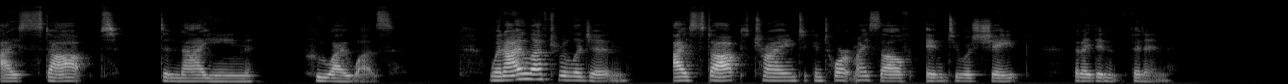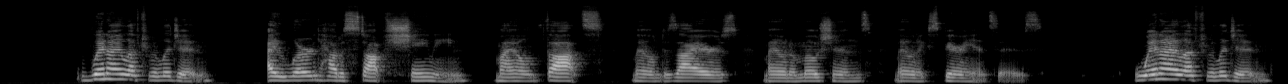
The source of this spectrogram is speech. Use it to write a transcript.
I stopped denying who I was. When I left religion, I stopped trying to contort myself into a shape that I didn't fit in. When I left religion, I learned how to stop shaming my own thoughts, my own desires, my own emotions, my own experiences. When I left religion,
